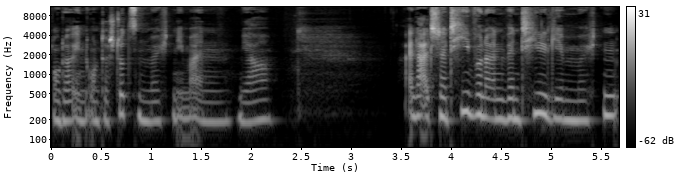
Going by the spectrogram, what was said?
oder ihn unterstützen möchten, ihm einen, ja, eine Alternative und ein Ventil geben möchten.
